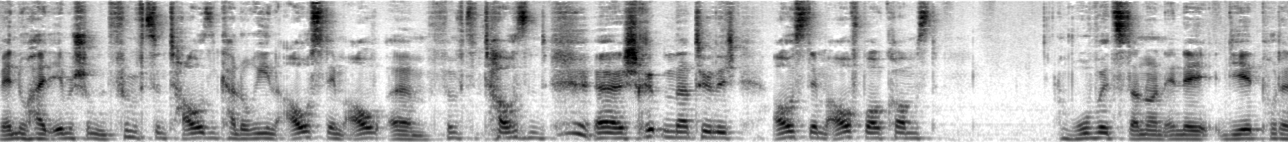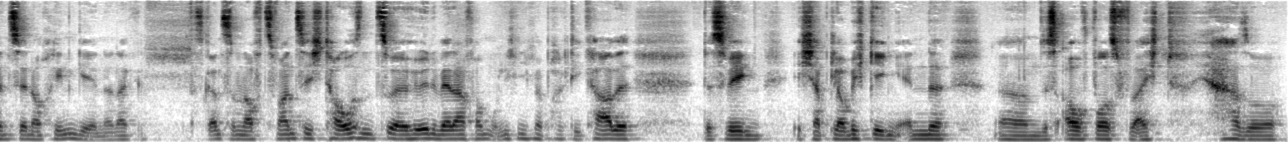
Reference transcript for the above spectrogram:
wenn du halt eben schon 15.000 Kalorien aus dem Auf, äh, 15.000 äh, Schritten natürlich aus dem Aufbau kommst, wo willst du dann in der Diät potenziell noch hingehen? Ne? Das Ganze dann auf 20.000 zu erhöhen, wäre dann vermutlich nicht mehr praktikabel. Deswegen, ich habe, glaube ich, gegen Ende ähm, des Aufbaus vielleicht, ja, so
